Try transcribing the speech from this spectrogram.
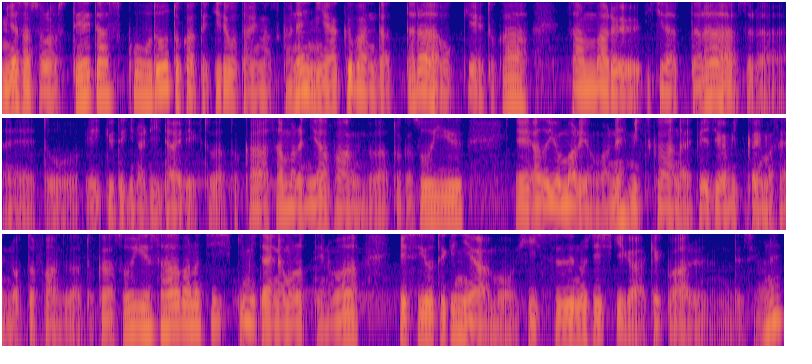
皆さんそのステータスコードとかって聞いたことありますかね？200番だったら OK とか301だったらそれは、えーと、永久的なリダイレクトだとか302はファウンドだとかそういう、え、あと404はね見つからないページが見つかりません not found だとかそういうサーバーの知識みたいなものっていうのは SEO 的にはもう必須の知識が結構あるんですよね。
